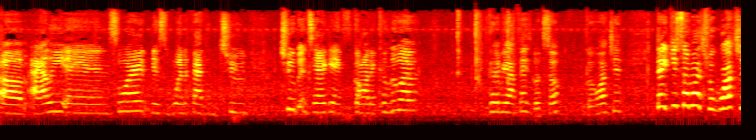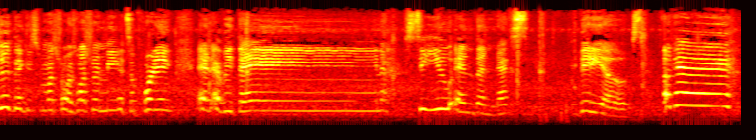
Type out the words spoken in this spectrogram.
um, Ally and Sword, this one, the Phantom Troop, Troop interrogating Gon and Killua, gonna be on Facebook. So, go watch it. Thank you so much for watching. Thank you so much for always watching me and supporting and everything. See you in the next videos. Okay.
